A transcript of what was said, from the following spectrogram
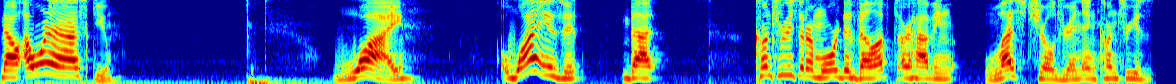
Now, I want to ask you why why is it that countries that are more developed are having less children and countries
